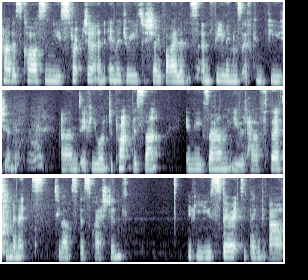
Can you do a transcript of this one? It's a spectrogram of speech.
how does Carson use structure and imagery to show violence and feelings of confusion? And if you want to practice that in the exam, you would have 30 minutes to answer this question. If you use spirit to think about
